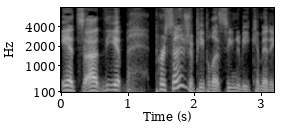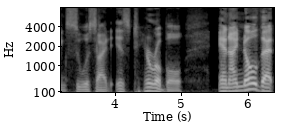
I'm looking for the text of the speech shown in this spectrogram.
it's uh, the percentage of people that seem to be committing suicide is terrible, and I know that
